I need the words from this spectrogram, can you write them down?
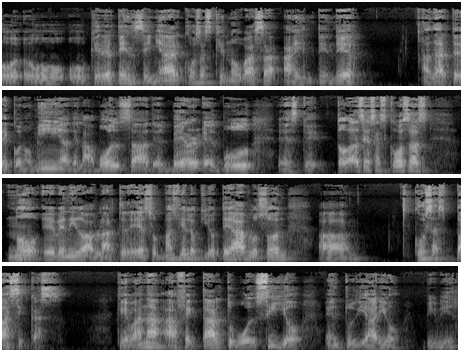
o, quererte enseñar cosas que no vas a, entender. A darte de economía, de la bolsa, del bear, el bull, este, todas esas cosas no he venido a hablarte de eso. Más bien lo que yo te hablo son cosas básicas que van a afectar tu bolsillo en tu diario vivir.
